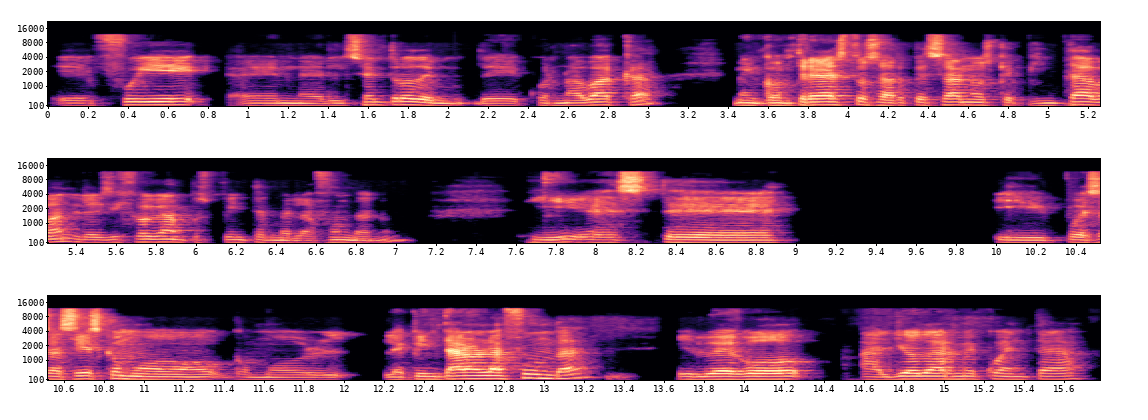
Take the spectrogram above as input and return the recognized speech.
eh, fui en el centro de, Cuernavaca me encontré a estos artesanos que pintaban y les dije, oigan, pues píntenme la funda, ¿no? Y este, y pues así es como, como le pintaron la funda y luego al yo darme cuenta,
